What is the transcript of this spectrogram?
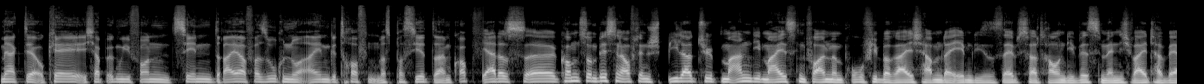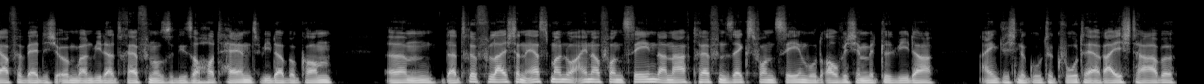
merkt er, okay, ich habe irgendwie von zehn Dreierversuchen nur einen getroffen. Was passiert da im Kopf? Ja, das äh, kommt so ein bisschen auf den Spielertypen an. Die meisten, vor allem im Profibereich, haben da eben dieses Selbstvertrauen. Die wissen, wenn ich weiter werfe, werde ich irgendwann wieder treffen, also diese Hot Hand wieder bekommen. Ähm, da trifft vielleicht dann erstmal nur einer von zehn, danach treffen sechs von zehn, worauf ich im Mittel wieder eigentlich eine gute Quote erreicht habe.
